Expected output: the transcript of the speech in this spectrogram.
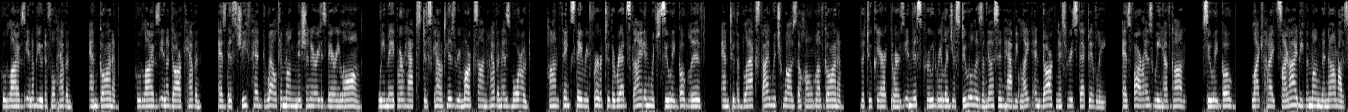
who lives in a beautiful heaven, and Gonab, who lives in a dark heaven. As this chief had dwelt among missionaries very long, we may perhaps discount his remarks on heaven as borrowed. Hahn thinks they refer to the red sky in which Suigob lived, and to the black sky which was the home of Gonab. The two characters in this crude religious dualism thus inhabit light and darkness respectively. As far as we have gone, Suigob, like Heitsiibe among the Namas,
